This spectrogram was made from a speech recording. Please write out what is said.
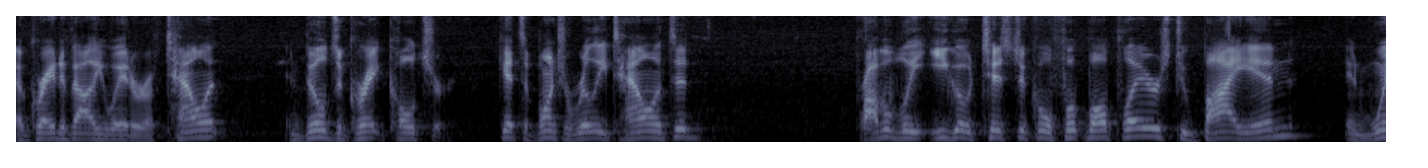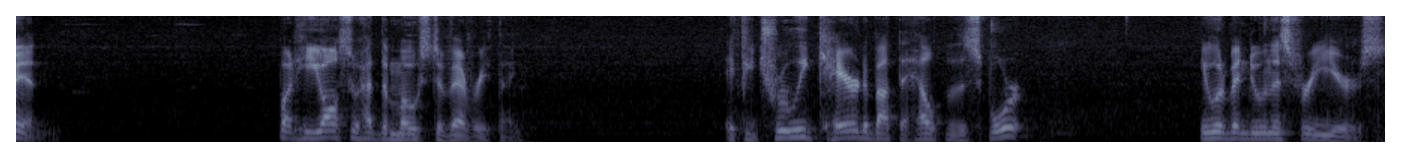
a great evaluator of talent, and builds a great culture. Gets a bunch of really talented, probably egotistical football players to buy in and win. But he also had the most of everything. If he truly cared about the health of the sport, he would have been doing this for years.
